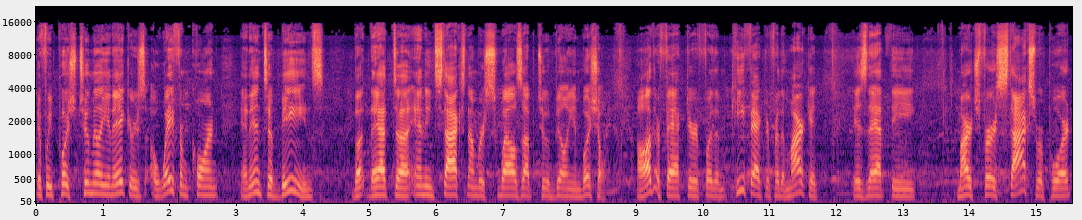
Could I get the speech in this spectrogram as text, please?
If we push 2 million acres away from corn and into beans, that uh, ending stocks number swells up to a billion bushel. Other factor for the key factor for the market is that the March 1st stocks report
